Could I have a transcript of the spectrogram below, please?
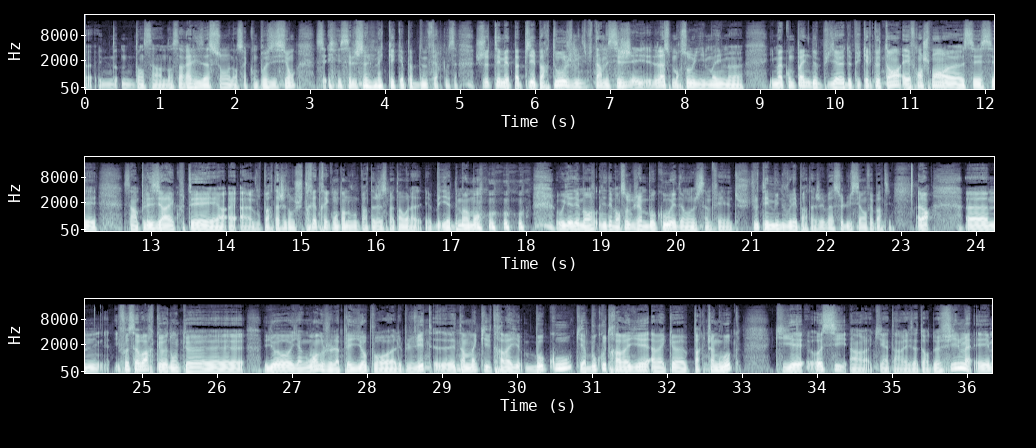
dans sa dans sa réalisation, dans sa composition. C'est le seul mec qui est capable de me faire comme ça, jeter mes papiers partout. Je me dis putain, mais c'est là ce morceau, il, moi il me il m'accompagne depuis euh, depuis quelques temps et franchement euh, c'est c'est c'est un plaisir à écouter et à, à vous partager. Donc je suis très très content de vous le partager ce matin. Voilà, il y a des moments où il y a des morceaux, il y a des morceaux que j'aime beaucoup et donc ça me fait tout ému de vous les partager. Bah celui-ci en fait partie. Alors euh, il faut savoir que donc euh, Yo Young Wang, je l'appelais Yo pour aller plus vite, euh, est un mec qui travaille beaucoup, qui a beaucoup travaillé avec euh, Park Chang-wook, qui est aussi un, qui est un réalisateur de films et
